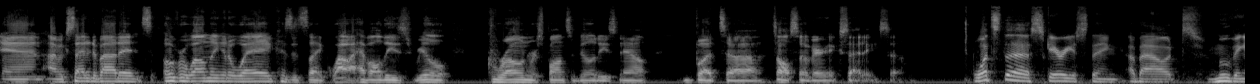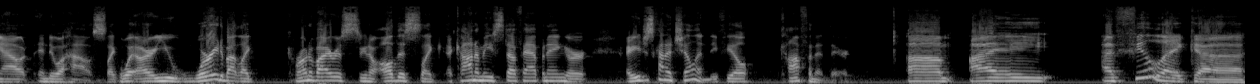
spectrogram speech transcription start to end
and I'm excited about it. It's overwhelming in a way because it's like, wow, I have all these real grown responsibilities now, but uh, it's also very exciting. So what's the scariest thing about moving out into a house like what are you worried about like coronavirus you know all this like economy stuff happening or are you just kind of chilling? Do you feel confident there? Um i i feel like uh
